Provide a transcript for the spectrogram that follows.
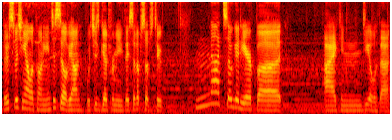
They're switching out into Sylveon, which is good for me. They set up Substitute. Not so good here, but I can deal with that.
